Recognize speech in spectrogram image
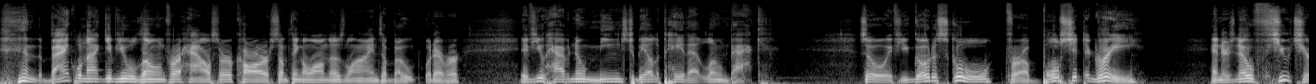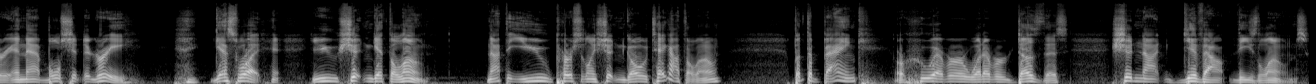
the bank will not give you a loan for a house or a car or something along those lines, a boat, whatever, if you have no means to be able to pay that loan back. So if you go to school for a bullshit degree and there's no future in that bullshit degree, guess what? You shouldn't get the loan. Not that you personally shouldn't go take out the loan, but the bank or whoever or whatever does this should not give out these loans.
